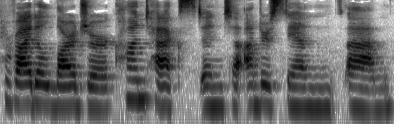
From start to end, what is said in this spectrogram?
provide a larger context and to understand um,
